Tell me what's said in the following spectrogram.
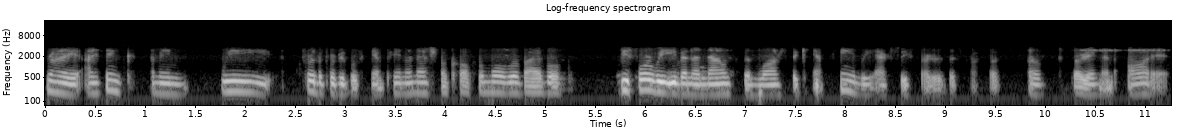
Right. I think, I mean, we, for the Poor People's Campaign, a national call for moral revival, before we even announced and launched the campaign, we actually started this process of starting an audit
